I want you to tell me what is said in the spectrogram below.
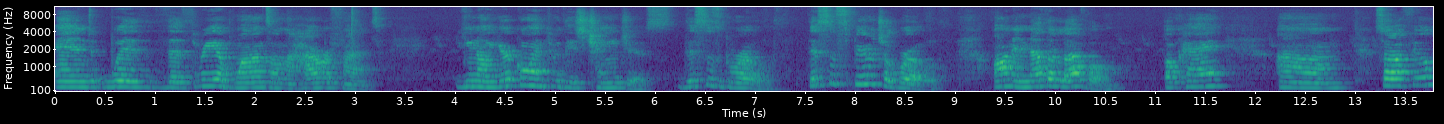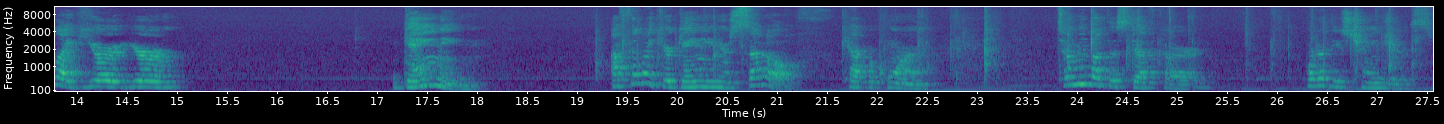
And with the Three of Wands on the Hierophant, you know, you're going through these changes. This is growth. This is spiritual growth on another level okay? Um, so I feel like you're you're gaining. I feel like you're gaining yourself Capricorn. Tell me about this death card. What are these changes?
